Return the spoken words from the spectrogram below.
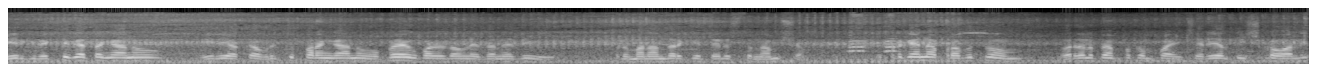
వీరికి వ్యక్తిగతంగాను వీరి యొక్క వృత్తిపరంగాను ఉపయోగపడడం లేదనేది ఇప్పుడు మనందరికీ తెలుస్తున్న అంశం. ఇప్పటికైనా ప్రభుత్వం గొర్రెల పెంపకంపై చర్యలు తీసుకోవాలి.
